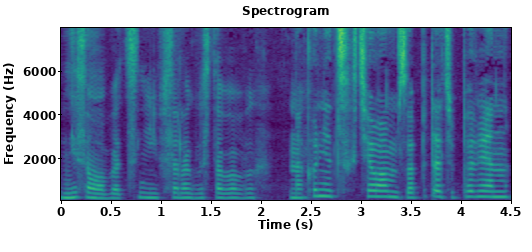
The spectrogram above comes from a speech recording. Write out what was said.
nie są obecni w salach wystawowych. Na koniec chciałam zapytać o pewien,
